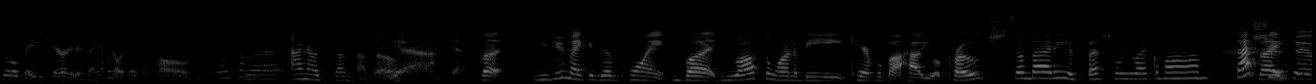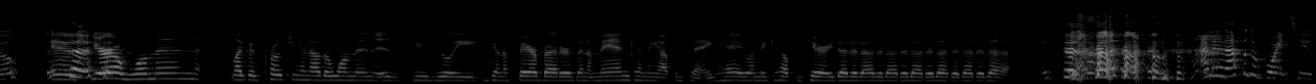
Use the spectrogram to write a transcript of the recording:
little baby carrier thing. I forgot what those are called. You know what I'm talking yeah, about? I know what you're talking about though. Yeah. Yeah. But you do make a good point, but you also want to be careful about how you approach somebody, especially like a mom. That's Like, true too. If you're a woman, like approaching another woman is usually gonna fare better than a man coming up and saying, "Hey, let me help you carry da da da da da da da da da da da da." I mean, that's a good point too.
